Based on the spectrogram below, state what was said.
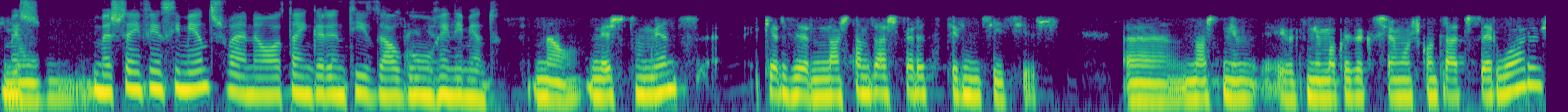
mas, mas sem vencimentos, Vana, ou tem garantido algum rendimento? Não, neste momento, quer dizer, nós estamos à espera de ter notícias. Uh, nós tínhamos, eu tinha uma coisa que se chama os contratos zero horas,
